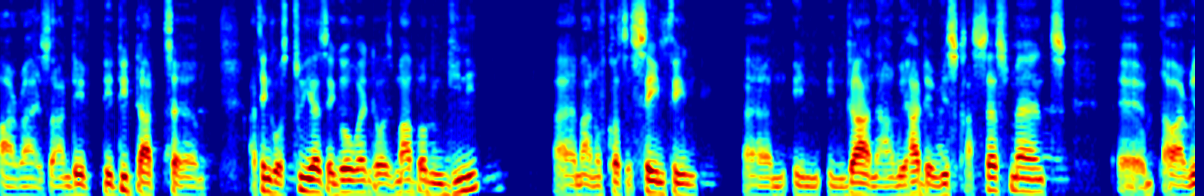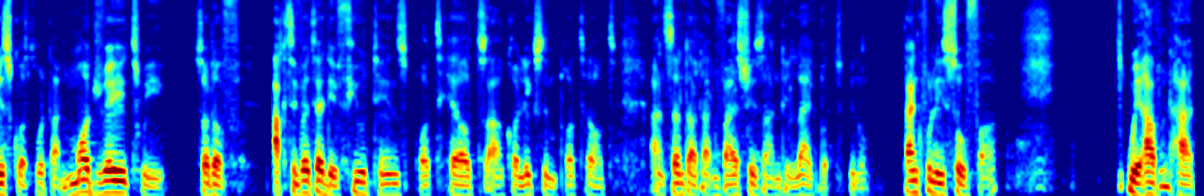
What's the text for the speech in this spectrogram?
arise. And they, they did that, um, I think it was two years ago when there was Marburg in Guinea. Um, and of course, the same thing um, in, in Ghana. We had a risk assessment. Uh, our risk was put at moderate. We sort of activated a few things, Port Health, our colleagues in Port Health, and sent out advisories and the like. But, you know, thankfully so far, we haven't had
